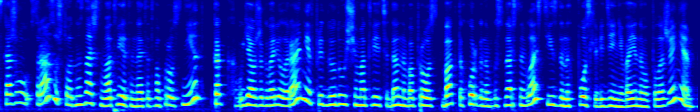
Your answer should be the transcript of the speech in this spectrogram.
Скажу сразу, что однозначного ответа на этот вопрос нет. Как я уже говорила ранее в предыдущем ответе да, на вопрос, в актах органов государственной власти, изданных после введения военного положения,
